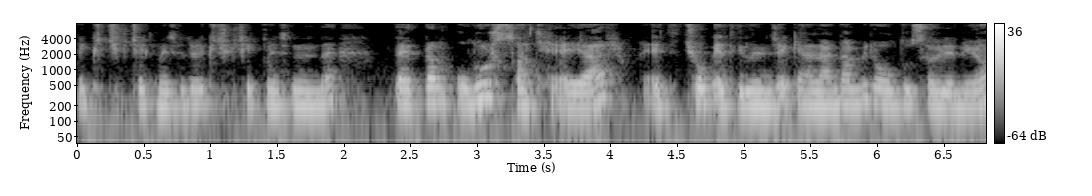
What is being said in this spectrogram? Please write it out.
ve küçük çekmecede ve küçük çekmecenin de deprem olursa ki eğer et, çok etkilenecek yerlerden biri olduğu söyleniyor.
